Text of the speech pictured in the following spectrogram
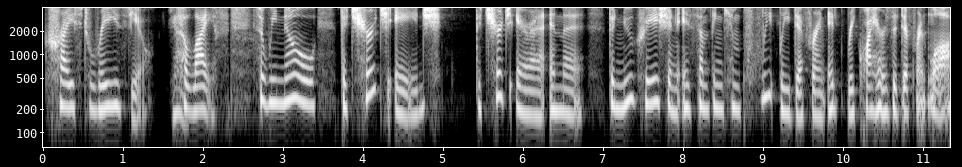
Christ raised you yeah. to life. So we know the church age the church era and the the new creation is something completely different. It requires a different law,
